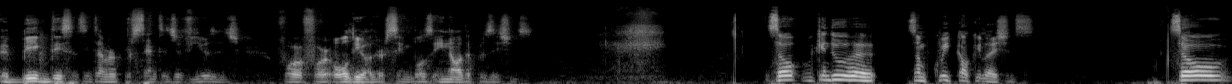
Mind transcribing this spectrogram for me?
a, big distance in terms of percentage of usage for, for all the other symbols in other positions. So we can do uh, some quick calculations. So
